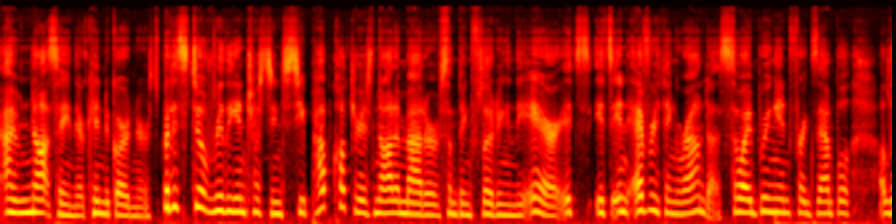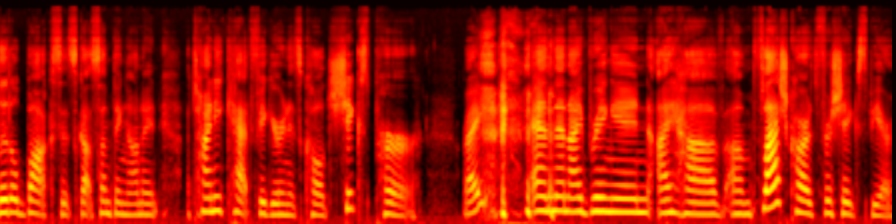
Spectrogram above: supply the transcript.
I'm not saying they're kindergartners, but it's still really interesting to see pop culture is not a matter of something floating in the air. It's it's in everything around us. So I bring in, for example, a little box that's got something on it, a tiny cat figure, and it's called Shakespeare. Right, and then I bring in. I have um, flashcards for Shakespeare,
